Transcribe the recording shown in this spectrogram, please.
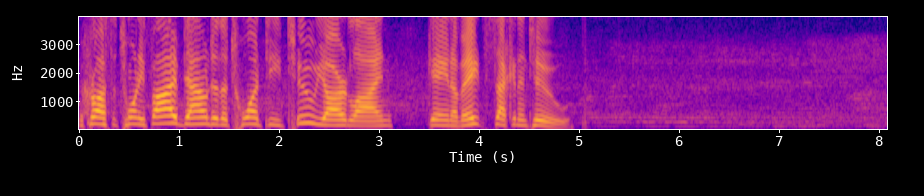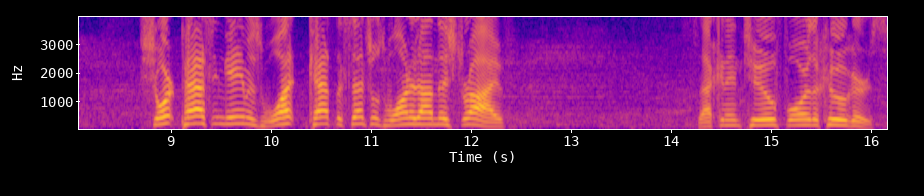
across the 25 down to the 22 yard line. Gain of eight, second and two. Short passing game is what Catholic Central's wanted on this drive. Second and two for the Cougars.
